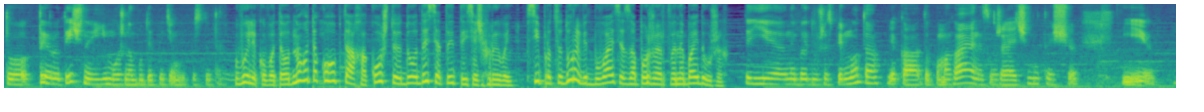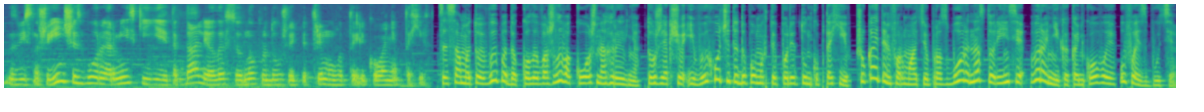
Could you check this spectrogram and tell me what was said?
то теоретично її можна буде потім випустити. Вилікувати одного такого птаха коштує до 10 тисяч гривень. Всі процедури відбуваються за пожертви небайдужих. Є небайдужа спільнота, яка допомагає, незважаючи на те, що і звісно, що інші збори, армійські є і так далі, але все одно продовжують підтримувати лікування птахів. Це саме той випадок, коли важлива кожна гривня. Тож, якщо і ви хочете допомогти порятунку птахів, шукайте інформацію про збори на сторінці Вероніки Канькової у Фейсбуці.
